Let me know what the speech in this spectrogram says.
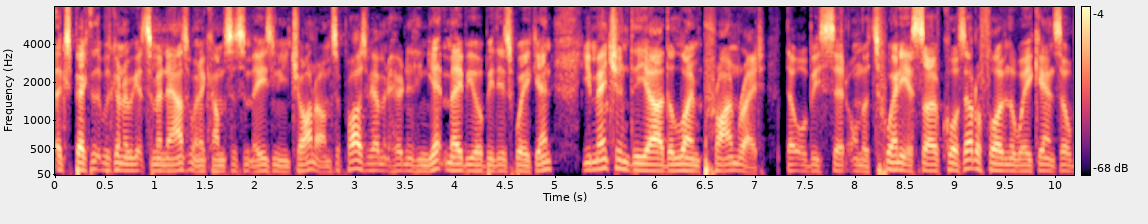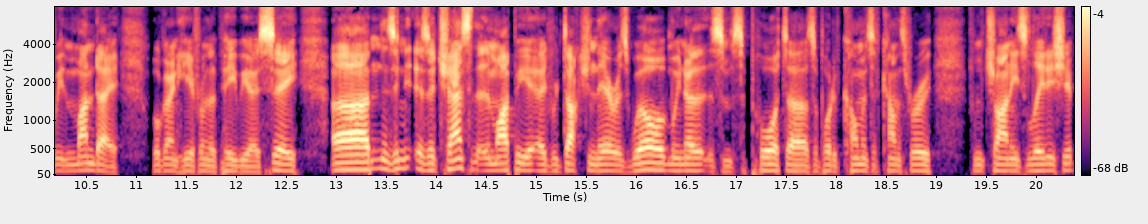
expected that we're going to get some announcement when it comes to some easing in China. I'm surprised we haven't heard anything yet. Maybe it'll be this weekend. You mentioned the uh, the loan prime rate that will be set on the 20th. So, of course, that'll follow in the weekend. So, it'll be Monday. We're going to hear from the PBOC. Um, there's, a, there's a chance that there might be a reduction there as well. We know that there's some support, uh, supportive comments have come through from Chinese leadership.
